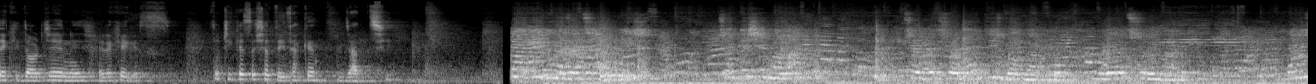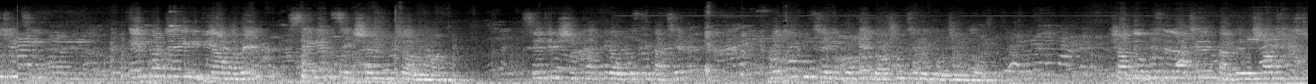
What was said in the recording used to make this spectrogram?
দেখি দরজায় এনে রেখে গেছে। তো ঠিক আছে, সাথেই থাকেন, যাচ্ছি। সাথে উপস্থিত আছেন তাদের সর্বশ্রেষ্ঠ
